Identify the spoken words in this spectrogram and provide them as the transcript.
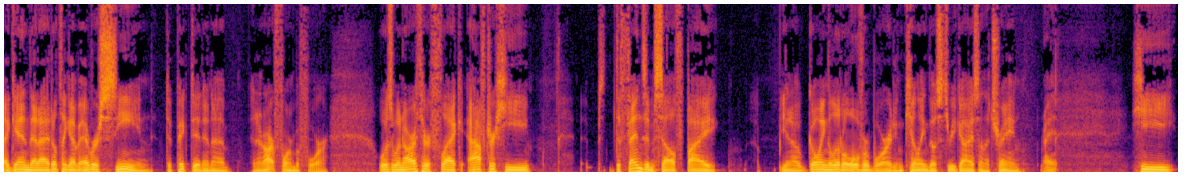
again, that I don't think I've ever seen depicted in a in an art form before, was when Arthur Fleck, after he defends himself by, you know, going a little overboard and killing those three guys on the train, Right. he.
